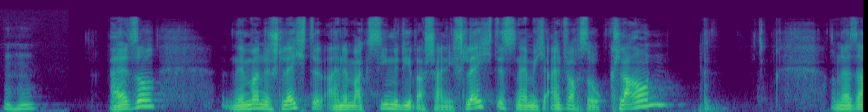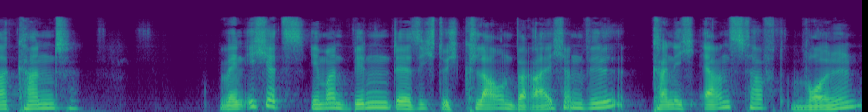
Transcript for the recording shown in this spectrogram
Mhm. Also, nehmen wir eine schlechte, eine Maxime, die wahrscheinlich schlecht ist, nämlich einfach so klauen. Und da sagt Kant, wenn ich jetzt jemand bin, der sich durch Klauen bereichern will, kann ich ernsthaft wollen,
